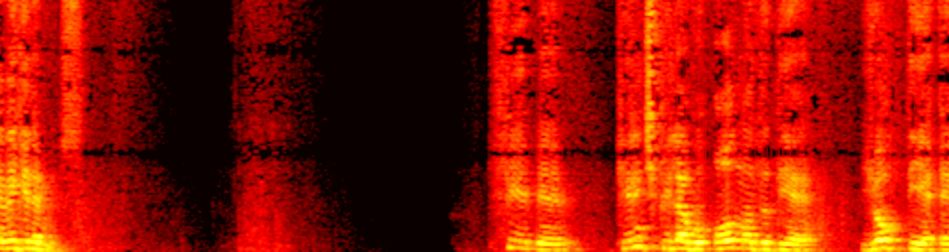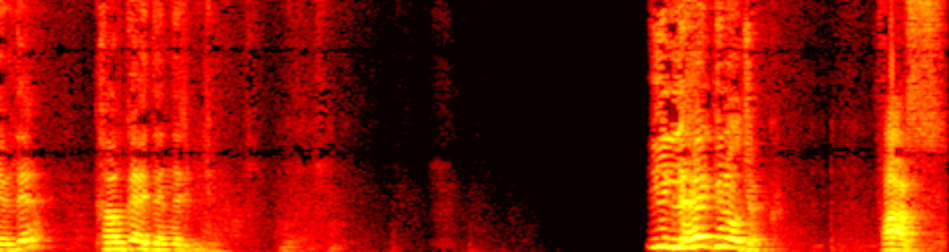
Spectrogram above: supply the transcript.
eve gelemiyorsun. E, pirinç pilavı olmadı diye, yok diye evde kavga edenleri biliyor. İlla her gün olacak. Farz.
